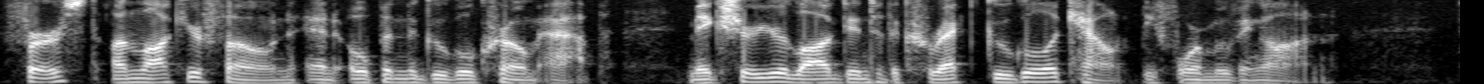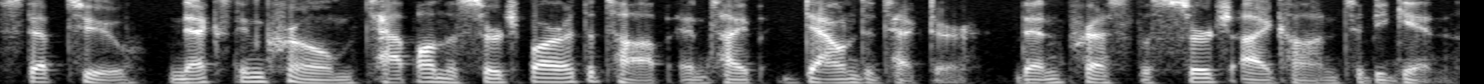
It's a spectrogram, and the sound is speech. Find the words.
First, unlock your phone and open the Google Chrome app. Make sure you're logged into the correct Google account before moving on. Step 2. Next in Chrome, tap on the search bar at the top and type Down Detector, then press the search icon to begin.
